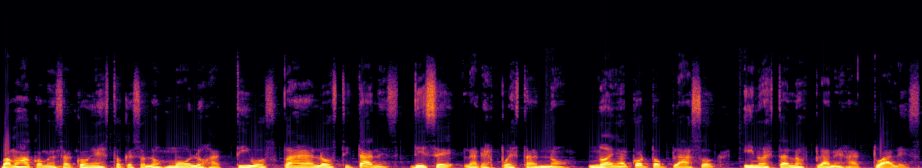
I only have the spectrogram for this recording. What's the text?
Vamos a comenzar con esto que son los molos activos para los titanes. Dice la respuesta no no en el corto plazo y no está en los planes actuales.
